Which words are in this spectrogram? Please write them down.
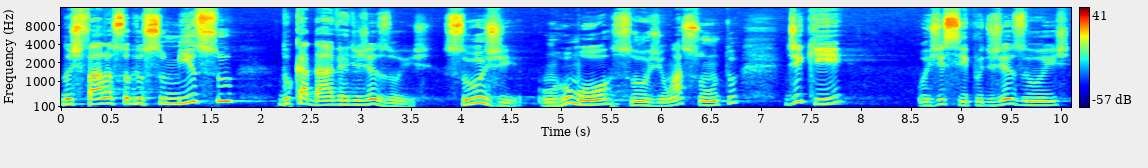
nos fala sobre o sumiço do cadáver de Jesus. Surge um rumor, surge um assunto de que os discípulos de Jesus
